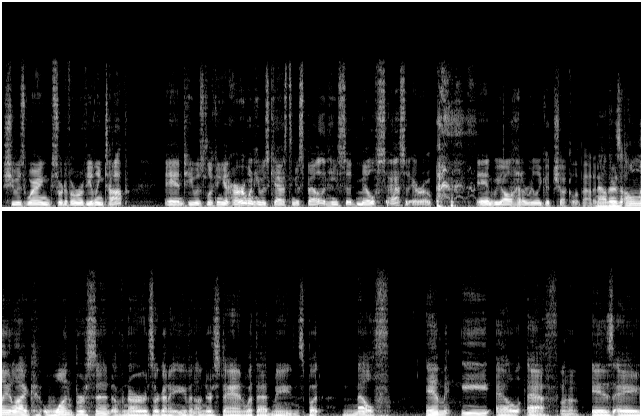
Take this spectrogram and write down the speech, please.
she was wearing sort of a revealing top, and he was looking at her when he was casting a spell, and he said "Milf's acid arrow," and we all had a really good chuckle about it. now there's only like one percent of nerds are going to even understand what that means, but Melf, M E L F, uh-huh. is a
